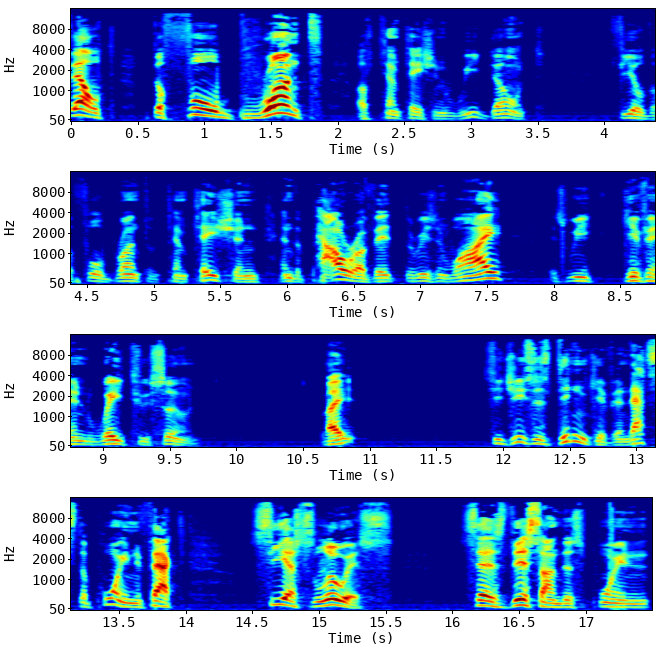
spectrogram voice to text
felt the full brunt of temptation. We don't feel the full brunt of temptation and the power of it. The reason why is we give in way too soon. Right? See, Jesus didn't give in. That's the point. In fact, C.S. Lewis says this on this point.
